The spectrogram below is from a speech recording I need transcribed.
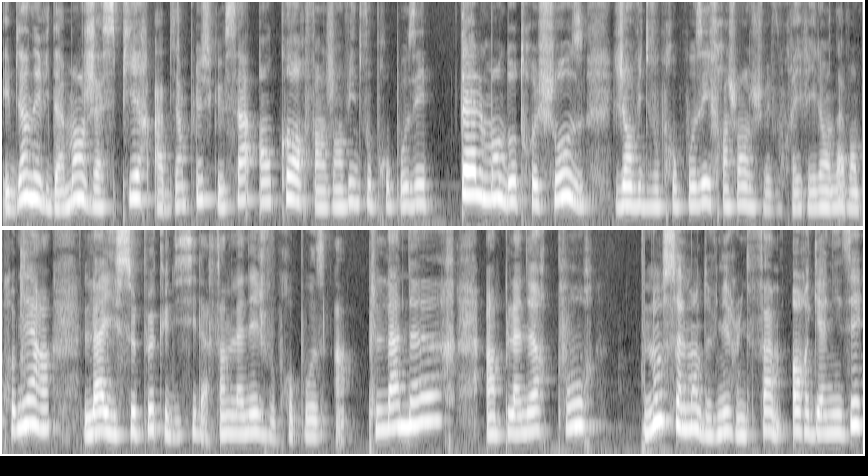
Et bien évidemment, j'aspire à bien plus que ça encore. Enfin, j'ai envie de vous proposer tellement d'autres choses. J'ai envie de vous proposer, franchement, je vais vous révéler en avant-première. Hein. Là, il se peut que d'ici la fin de l'année, je vous propose un planeur, un planeur pour non seulement devenir une femme organisée,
